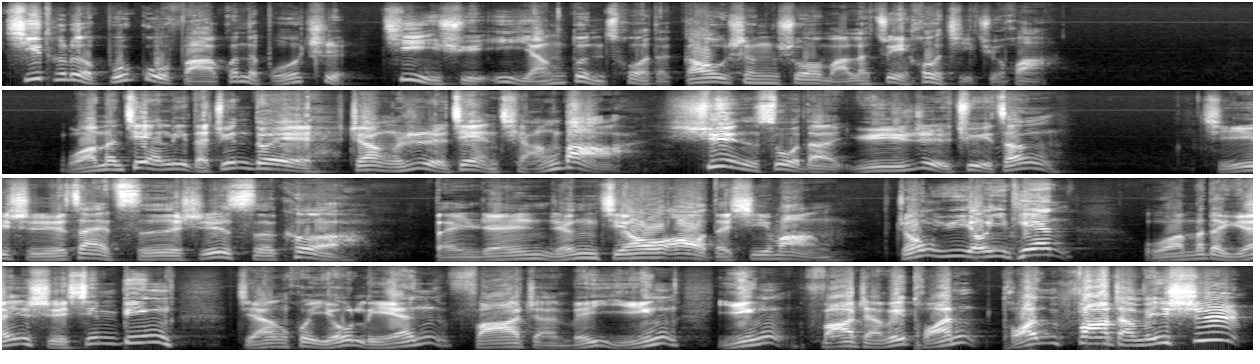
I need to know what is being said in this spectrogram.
希特勒不顾法官的驳斥，继续抑扬顿挫地高声说完了最后几句话：“我们建立的军队正日渐强大，迅速地与日俱增。即使在此时此刻，本人仍骄傲地希望，终于有一天，我们的原始新兵将会由连发展为营，营发展为团，团发展为师。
